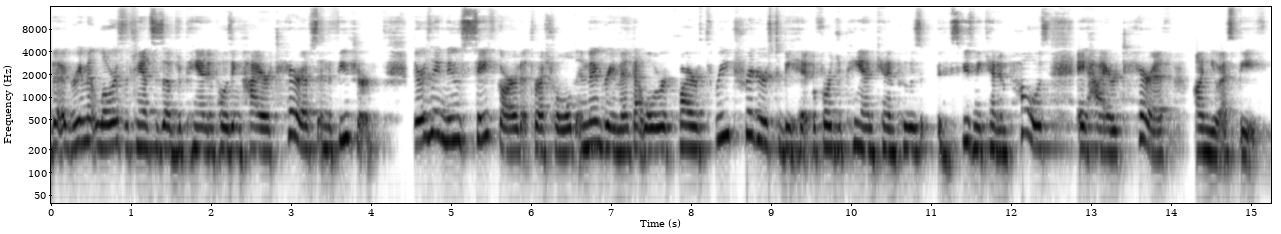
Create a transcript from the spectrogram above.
the agreement lowers the chances of Japan imposing higher tariffs in the future. There is a new safeguard threshold in the agreement that will require three triggers to be hit before Japan can impose, excuse me, can impose a higher tariff on U.S. beef.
